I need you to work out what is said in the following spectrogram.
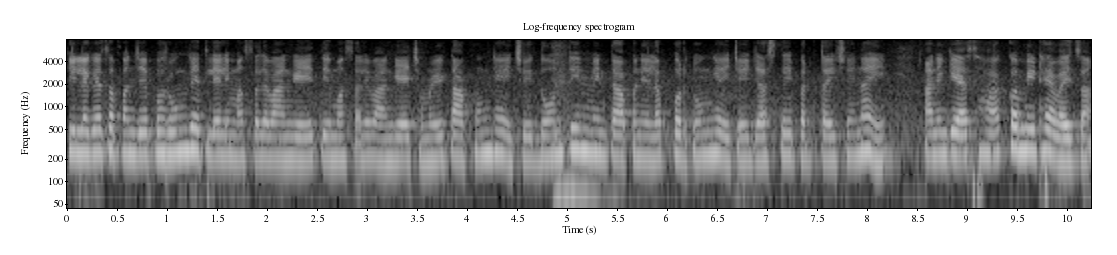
की लगेच आपण जे भरून घेतलेले मसाले वांगे ते मसाले वांगे याच्यामध्ये टाकून घ्यायचे. दोन तीन मिनटं आपण याला परतून घ्यायचे जास्तही परतायचे नाही आणि गॅस हा कमी ठेवायचा.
